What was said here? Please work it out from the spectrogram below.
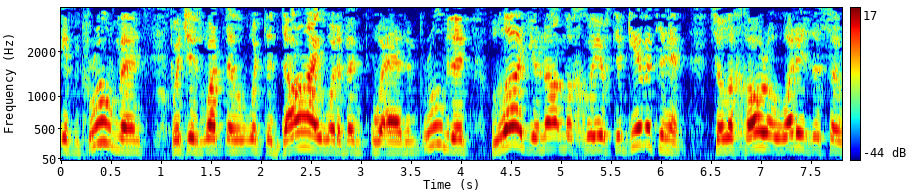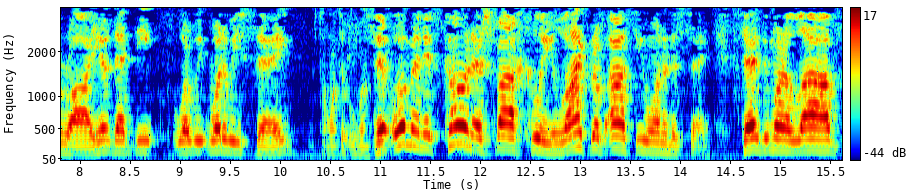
improvements, which is what the what the dye would have has improved it. La, you're not mechuyev to give it to him. So lechora, what is the saraya that the what we what do we say? The uman is kona shvachli, like Rav Asi wanted to say. Says the more lav.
